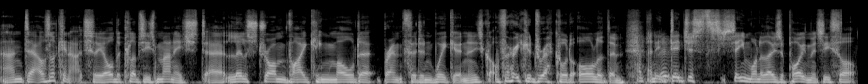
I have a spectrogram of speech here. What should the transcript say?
And uh, I was looking at actually all the clubs he's managed: uh, Lillestrøm, Viking, Molde, Brentford, and Wigan, and he's got a very good record at all of them. Absolutely. And it did just seem one of those appointments. He thought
